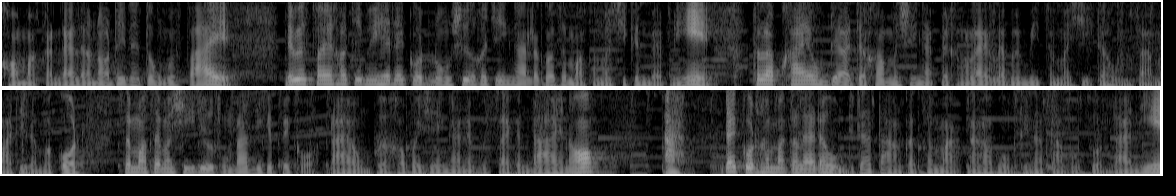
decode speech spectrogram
เข้ามากันได้แล้วเนาะที่ในตรงเว็บไซต์ ในเว็บไซต์เขาจะมีให้ได้กดลงชื่อเข้าใช้งานแล้วก็สมัครสมาชิกกันแบบนี้สำหรับใครผมที่อาจจะเข้ามาใช้งานเป็นครั้งแรก และไม่มีสมาชิกแต่ผมสามารถที่จะมากด สมัครสมาชิกที่อยู่ตรงด้านนี้กันไปก่อนได้ผมเพื่อเข้าไปใช้งานในเว็บไซต์กันได้เนาะอะ ได้กดเข้ามากันแล้วนะผมที่หน้าต่างการสมัครนะครับผมที่หน้าต่างตรงส่วนด้านนี้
